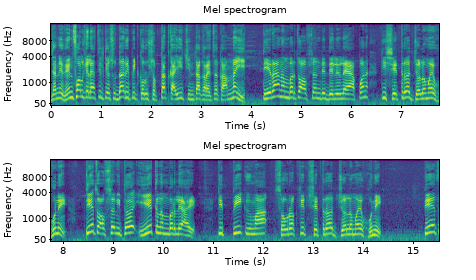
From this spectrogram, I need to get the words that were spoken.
ज्यांनी रेनफॉल केले असतील ते सुद्धा रिपीट करू शकतात. काही चिंता करायचं काम नाही. तेरा नंबरचं ऑप्शन जे दिलेलं आहे आपण की क्षेत्र जलमय होणे. तेच ऑप्शन इथं एक नंबरले आहे की पीक विमा संरक्षित क्षेत्र जलमय होणे. तेच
